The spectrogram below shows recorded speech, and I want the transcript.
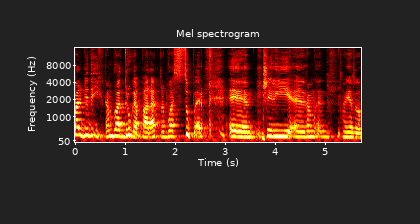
pal biedy ich. Tam była druga para, która była super, e, czyli e, tam, e, o Jezu,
